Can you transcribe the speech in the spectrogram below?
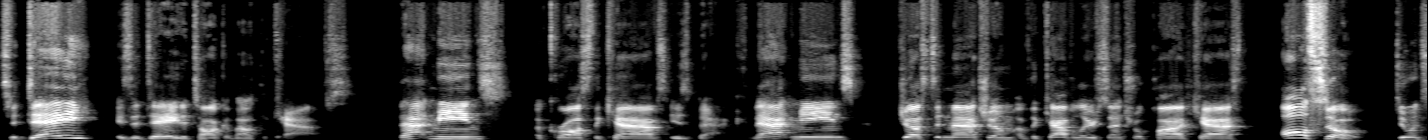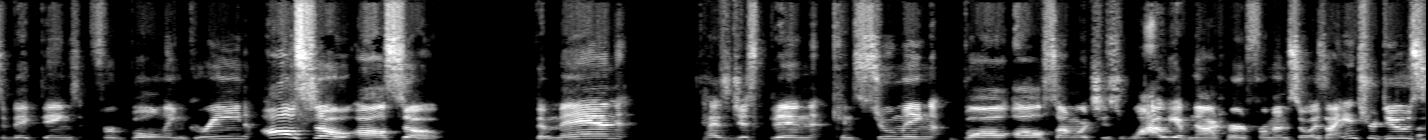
Today is a day to talk about the Cavs. That means Across the Cavs is back. That means Justin Matcham of the Cavalier Central podcast also doing some big things for Bowling Green. Also, also, the man has just been consuming ball all summer, which is why we have not heard from him. So as I introduce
